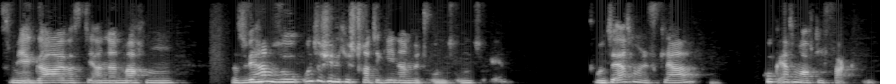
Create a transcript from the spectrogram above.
ist mir egal, was die anderen machen. Also wir haben so unterschiedliche Strategien, dann mit uns umzugehen. Und zuerst mal ist klar, guck erstmal auf die Fakten.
